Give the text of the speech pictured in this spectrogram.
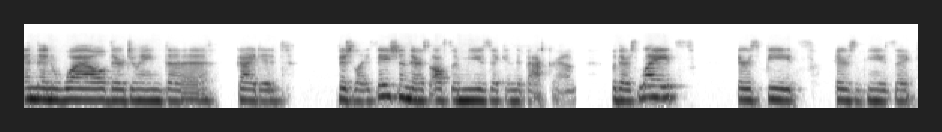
And then while they're doing the guided visualization, there's also music in the background. So there's lights, there's beats, there's music.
